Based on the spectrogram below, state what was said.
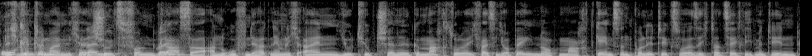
oh, ich könnte können, mal Michael nein, Schulze von Glaser anrufen. Der hat nämlich einen YouTube-Channel gemacht oder ich weiß nicht, ob er ihn noch macht, Games and Politics, wo er sich tatsächlich mit den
